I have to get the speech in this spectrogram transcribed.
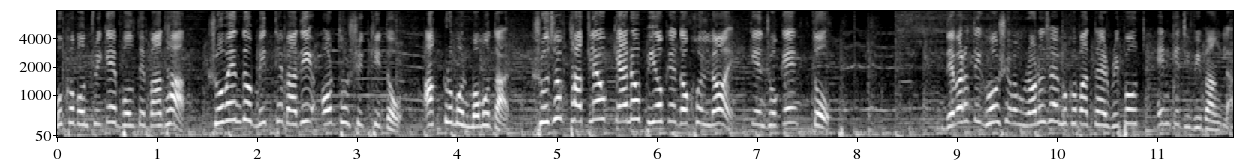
মুখ্যমন্ত্রীকে বলতে বাধা, শুভেন্দু মিথ্যেবাদী, অর্ধশিক্ষিত, আক্রমণ মমতার। সুযোগ থাকলেও কেন পিওকে দখল নয়? কেন্দ্রকে তো। দেবারতী ঘোষ এবং রণজয় মুখোপাধ্যায়ের রিপোর্ট, এনকেটিভি বাংলা।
